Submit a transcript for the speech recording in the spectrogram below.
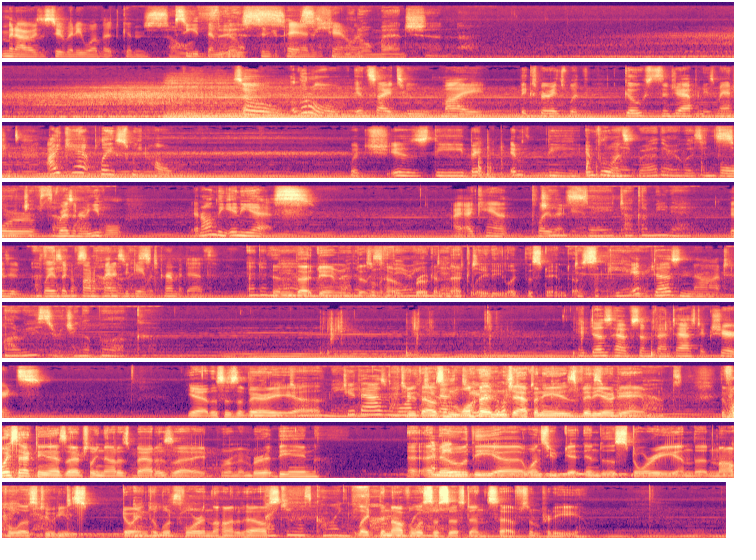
I mean, I always assume anyone that can So see them ghosts in this Japan is is a channeler. Mansion. So, a little insight to my experience with ghosts in Japanese mansions. I can't play Sweet Home, which is the ba- im- the influence my brother was in for search of. Resident Evil, and on the NES, I, I can't play that game Junsei Takamine. because it plays like a Final Fantasy game with permadeath. And, And that game doesn't have broken neck lady like this game does. It does not. while researching a book. It does have some fantastic shirts. Yeah, this is a very uh, 2001, 2001 Japanese video was game. The voice acting is actually not as bad as I remember it being. I, I, I know mean- the uh, once you get into the story and the novelist who he's going to look for in the haunted house, Like he was going like the far novelist away. assistants have some pretty,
